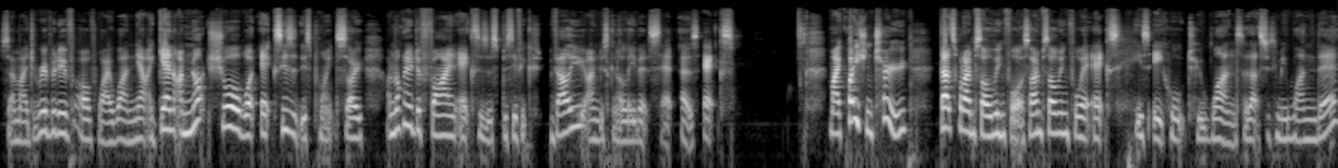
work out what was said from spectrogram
so my derivative of y1. Now, again, I'm not sure what x is at this point, so I'm not going to define x as a specific value. I'm just going to leave it set as x. My equation 2 that's what I'm solving for. So I'm solving for where x is equal to 1. So that's just going to be 1 there.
